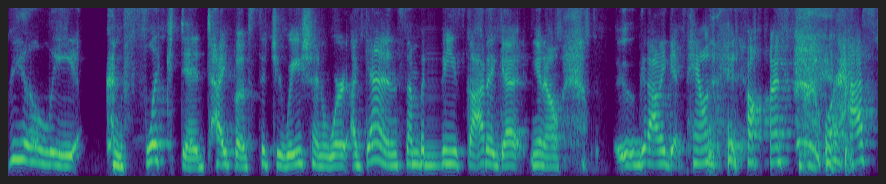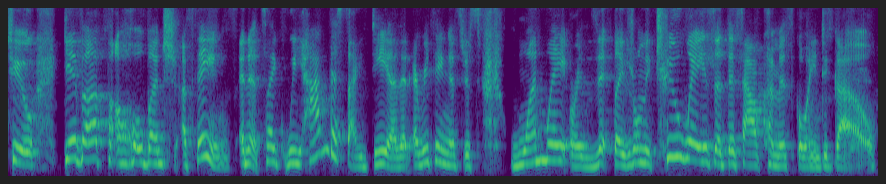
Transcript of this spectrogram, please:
really conflicted type of situation where again somebody's got to get you know got to get pounded on or has to give up a whole bunch of things. And it's like we have this idea that everything is just one way or th- like there's only two ways that this outcome is going to go.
